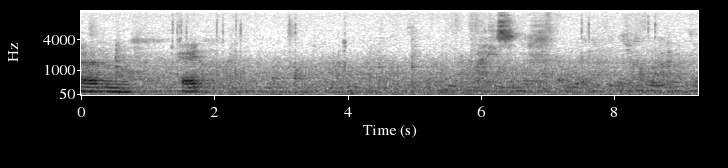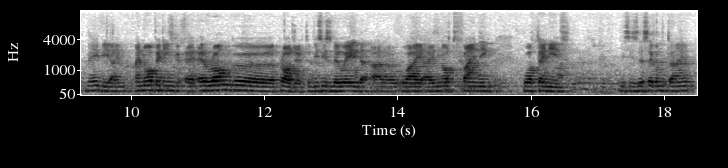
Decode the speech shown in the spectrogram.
Um, okay. Maybe I'm, I'm opening a, a wrong uh, project. This is the way that, uh, why I'm not finding what I need. This is the second time.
